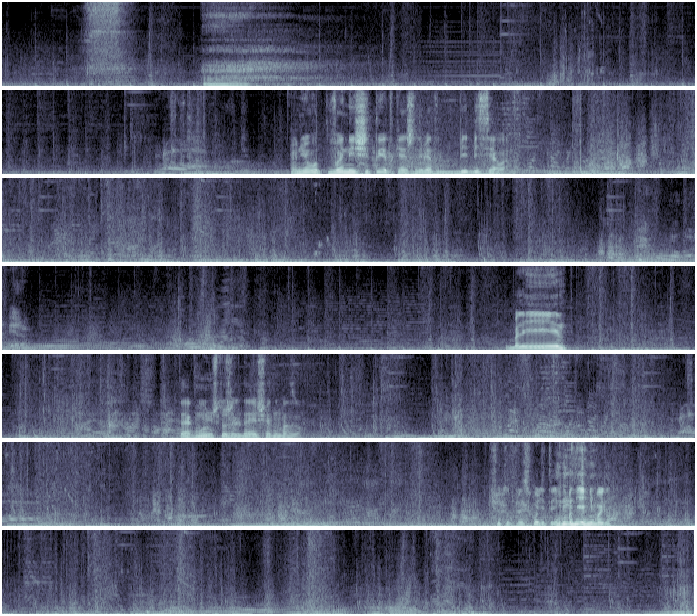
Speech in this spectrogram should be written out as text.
У него вот двойные щиты, это, конечно, ребята, бесяло. Блин! Так, мы уничтожили, да, еще одну базу? Что тут происходит? Я не, я не.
